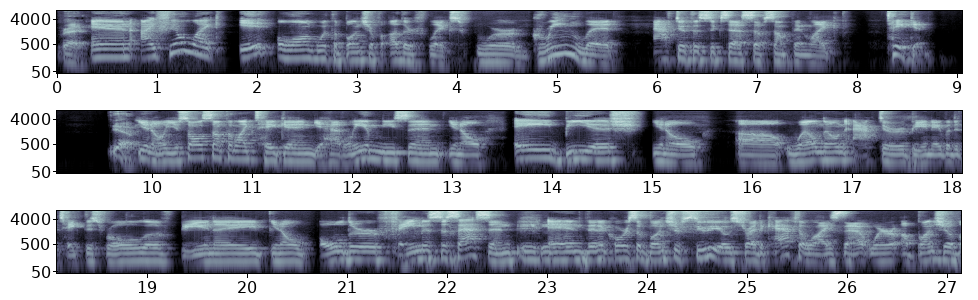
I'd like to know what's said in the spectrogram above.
Right. And I feel like it, along with a bunch of other flicks, were greenlit after the success of something like Taken Yeah. you know, you saw something like Taken, you had Liam Neeson, you know, a B-ish, you know, uh, well-known actor being able to take this role of being a, you know, older, famous assassin. Mhm. And then, of course, a bunch of studios tried to capitalize that, where a bunch of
